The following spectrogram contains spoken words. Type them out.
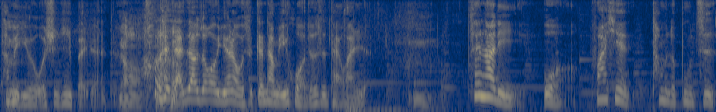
他们以为我是日本人。啊，后来才知道说哦，原来我是跟他们一伙都是台湾人。嗯，在那里我发现。他们的布置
